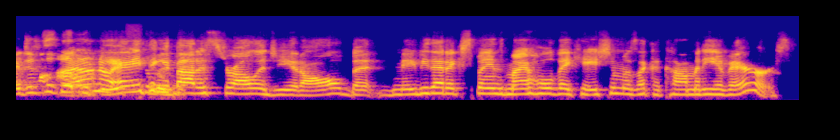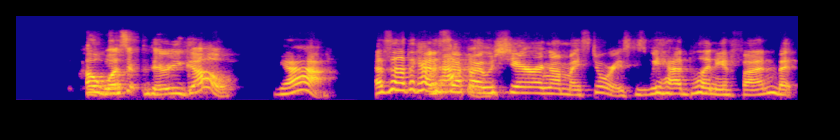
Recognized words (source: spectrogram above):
I just looked I don't know anything the- about astrology at all, but maybe that explains my whole vacation was like a comedy of errors. Oh, was it? There you go. Yeah. That's not the kind What of stuff I was sharing on my stories because we had plenty of fun. But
